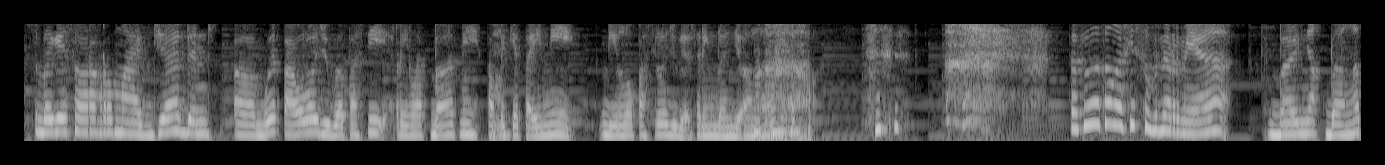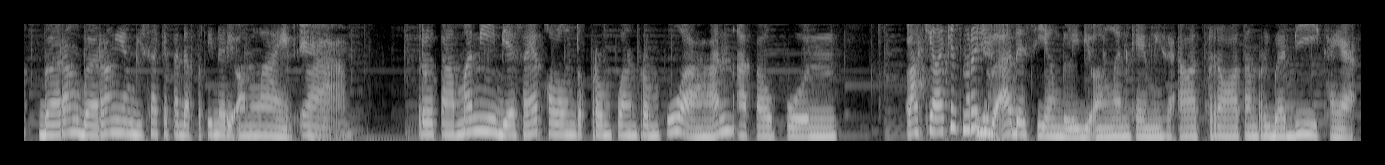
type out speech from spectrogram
Sebagai seorang remaja dan eh, gue tahu lo juga pasti relate banget nih topik kita ini di lo pasti lo juga sering belanja online. ya. Tapi lo tau gak sih sebenarnya banyak banget barang-barang yang bisa kita dapetin dari online. Ya, Terutama nih biasanya kalau untuk perempuan-perempuan ataupun laki-laki sebenarnya Iya. juga ada sih yang beli di online kayak misalnya alat perawatan pribadi kayak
